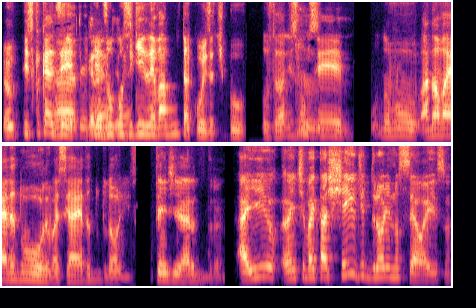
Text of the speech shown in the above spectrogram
Eu- isso que eu quero dizer. Ah, que eles vão Grande, né? conseguir levar muita coisa. Tipo, os drones vão ser o novo, a nova era do ouro, vai ser a era do drone. Entendi, era do drone. Aí a gente vai estar cheio de drone no céu, é isso?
